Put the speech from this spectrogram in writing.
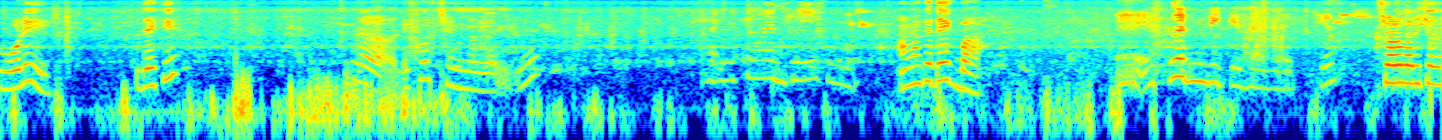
ঘড়ি। দেখি। খুব সুন্দর দেখব আমাকে দেখবা? চলো বাড়ি, চলো।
